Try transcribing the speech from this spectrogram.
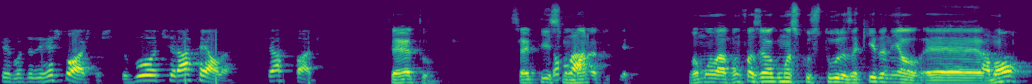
perguntas e respostas. Eu vou tirar a tela, certo, Fábio? Certo. Certíssimo, vamos maravilha. Vamos lá, vamos fazer algumas costuras aqui, Daniel. É, tá bom.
